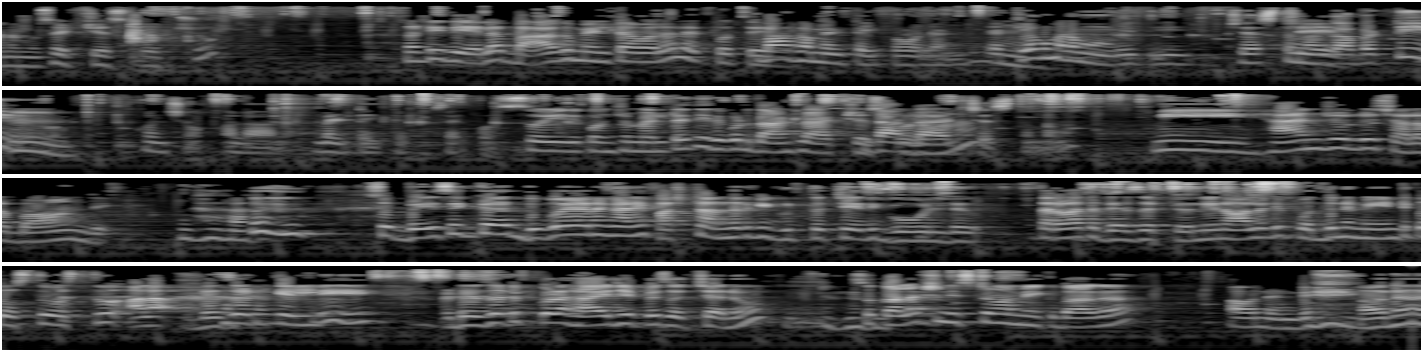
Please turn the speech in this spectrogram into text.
మనం సెట్ చేసుకోవచ్చు. అంటే ఇది ఎలా బాగా మెల్ట్ అవ్వాలా లేకపోతే బాగా మెల్ట్ అయిపోవాలండి. ఎట్లాగో మనం ఇది చేస్తున్నాం కాబట్టి కొంచెం అలా మెల్ట్ అయితే సరిపోతుంది. సో ఇది కొంచెం మెల్ట్ అయితే ఇది కూడా దాంట్లో యాడ్ చేసుకోవాలి యాడ్ చేస్తాం మీ హ్యాండ్ జ్యువెలరీ చాలా బాగుంది. సో బేసిక్గా దుబాయ్ అనగానే ఫస్ట్ అందరికి గుర్తొచ్చేది గోల్డ్ తర్వాత డెజర్ట్ నేను ఆల్రెడీ పొద్దున్న మీ ఇంటికి వస్తూ వస్తూ అలా డెజర్ట్కి వెళ్ళి డెజర్ట్కి కూడా హాయ్ చెప్పేసి వచ్చాను. సో కలెక్షన్ ఇష్టమా మీకు బాగా? అవునండి. అవునా.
